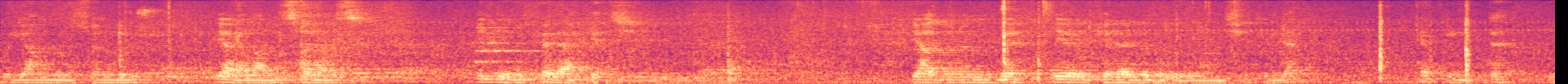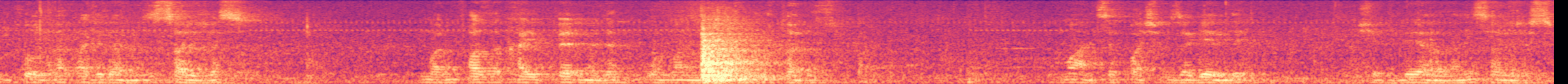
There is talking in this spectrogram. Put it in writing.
bu yangını söndürür, yaralarını sararız. Bildiğimiz felaket yaz döneminde diğer ülkelerde de oluyor aynı şekilde hep birlikte ülke olarak acılarımızı sayacağız. Umarım fazla kayıp vermeden ormanları kurtarırız. Maalesef başımıza geldi. Bir şekilde yaralarını saracağız.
